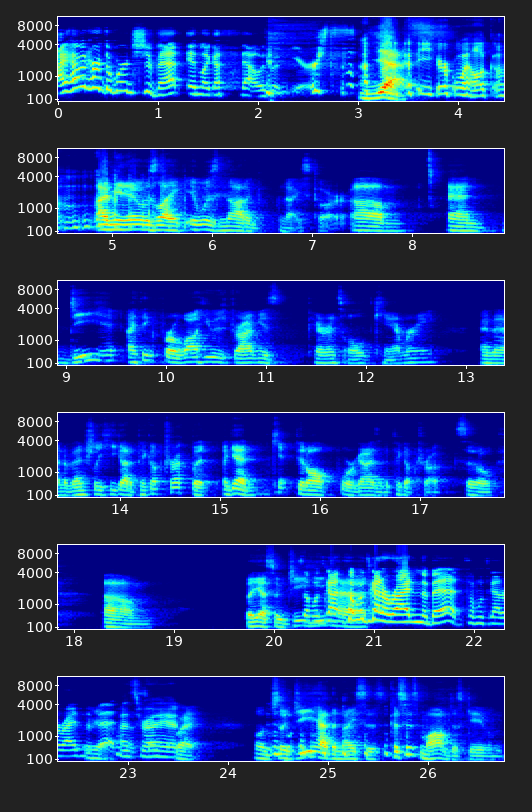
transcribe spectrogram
I haven't heard the word Chevette in like a thousand years. yes, You're welcome. I mean, it was like it was not a nice car. Um, and D, I think for a while he was driving his parents' old Camry, and then eventually he got a pickup truck. But again, you can't fit all four guys in a pickup truck. So, um, but yeah, so G, Someone's got had- someone's got to ride in the bed. Someone's got to ride in the Yeah. bed. That's so- right. Right. Well, so G had the nicest because his mom just gave him,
